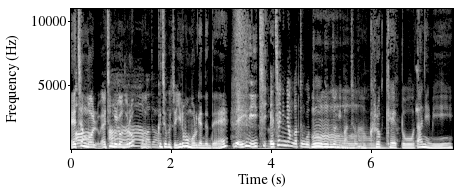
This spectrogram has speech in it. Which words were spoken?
애착 아. 멀 애착 물건으로? 아, 어, 맞아. 그쵸 그쵸 이름은 모르겠는데. 근데 애기는 애착, 인형 같은 것도 음, 굉장히 음, 많잖아요. 그렇게 또 따님이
